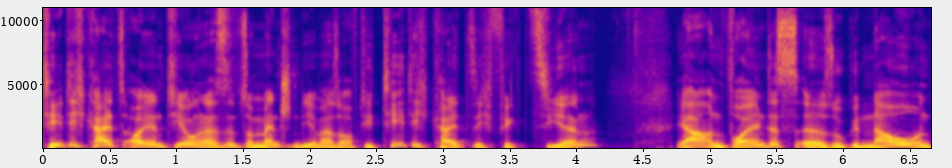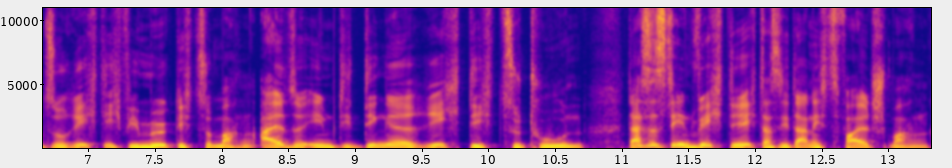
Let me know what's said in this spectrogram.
Tätigkeitsorientierung, das sind so Menschen, die immer so auf die Tätigkeit sich fixieren ja, und wollen das äh, so genau und so richtig wie möglich zu machen. Also eben die Dinge richtig zu tun. Das ist denen wichtig, dass sie da nichts falsch machen.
